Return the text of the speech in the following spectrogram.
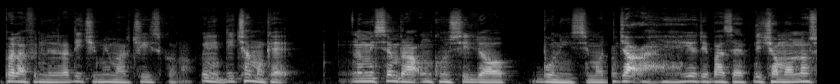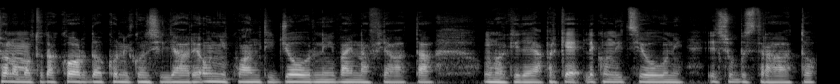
poi alla fine le radici mi marciscono. Quindi diciamo che non mi sembra un consiglio Buonissimo. Già, io di base, diciamo, non sono molto d'accordo con il consigliare ogni quanti giorni va innaffiata un'orchidea perché le condizioni, il substrato,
